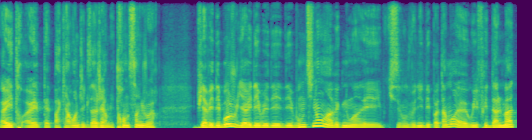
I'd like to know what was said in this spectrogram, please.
Allez, tr- allez, peut-être pas 40, j'exagère, mais 35 joueurs. Puis il y avait des beaux, il y avait des, des, bons petits noms hein, avec nous, hein, qui sont devenus des potes à moi. Euh, Wilfried Dalmat,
